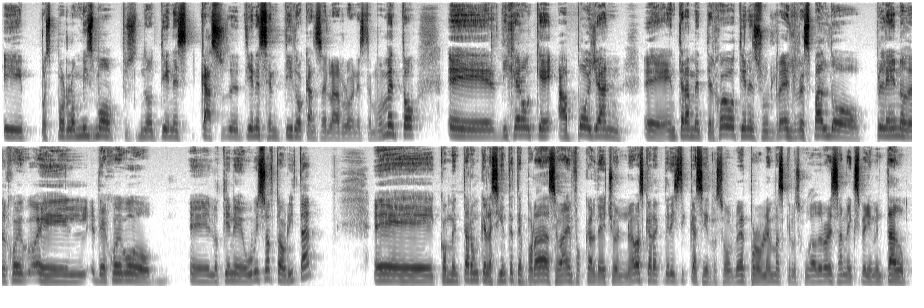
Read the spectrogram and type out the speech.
y pues por lo mismo pues, no tienes caso, tiene sentido cancelarlo en este momento. Eh, dijeron que apoyan eh, enteramente el juego, tienen su, el respaldo pleno del juego, el, juego eh, lo tiene Ubisoft ahorita. comentaron que la siguiente temporada se va a enfocar de hecho en nuevas características y en resolver problemas que los jugadores han experimentado.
